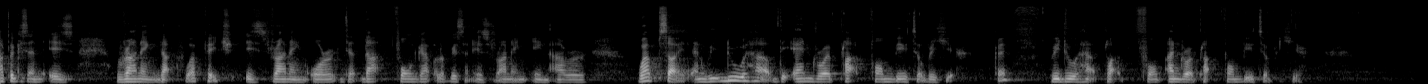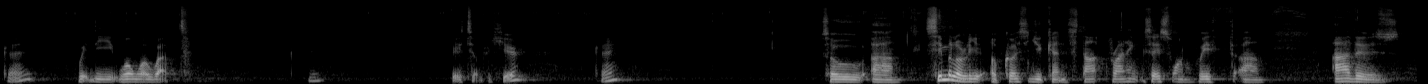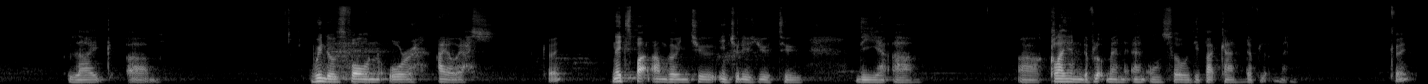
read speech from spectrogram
application is running, that web page is running, or that, that PhoneGap application is running in our website. And we do have the Android platform built over here. Okay, we do have platform Android platform built over here. Okay, with the World Wide Web. Okay, built over here. Okay. So um, similarly, of course, you can start running this one with um, others like um, Windows Phone or iOS. Okay. Next part, I'm going to introduce you to the uh, uh, client development and also the backend development. Okay.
